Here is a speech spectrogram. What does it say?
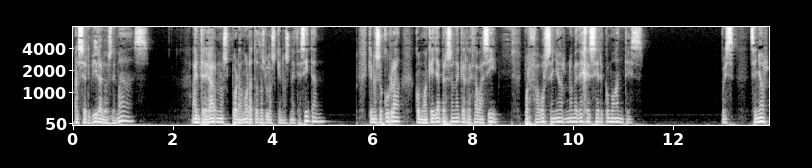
a servir a los demás, a entregarnos por amor a todos los que nos necesitan, que nos ocurra como aquella persona que rezaba así, por favor, Señor, no me dejes ser como antes. Pues, Señor,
